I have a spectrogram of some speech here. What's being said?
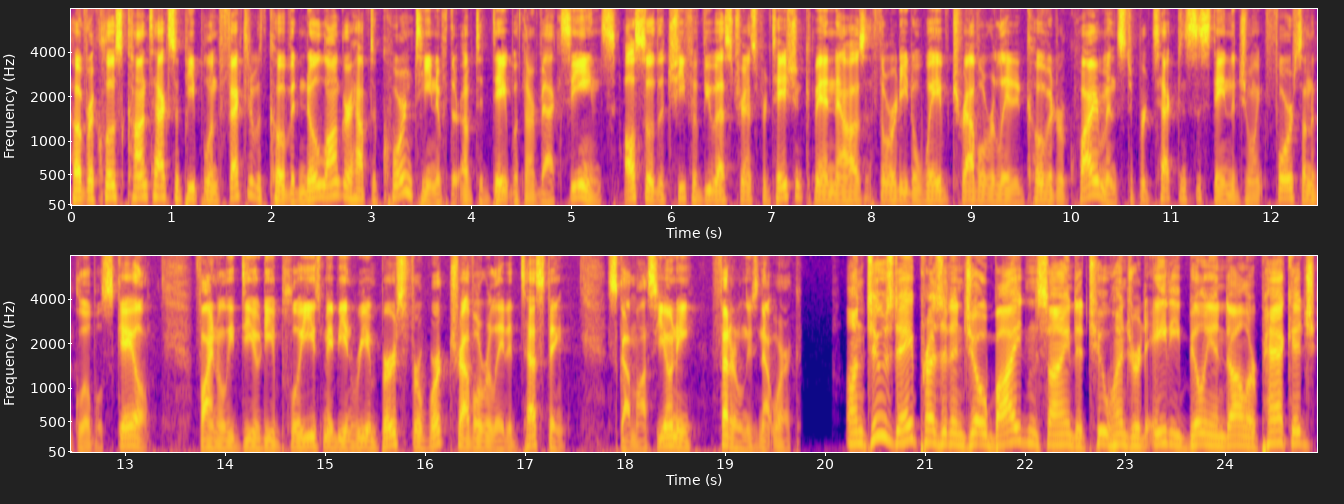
However, close contacts with people infected with COVID no longer have to quarantine if they're up to date with our vaccines. Also, the Chief of U.S. Transportation Command now has authority to waive travel related COVID requirements to protect and sustain the joint force on a global scale. Finally, DoD employees may be reimbursed for work travel related testing. Scott Maucione, Federal News Network. On Tuesday, President Joe Biden signed a $280 billion package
